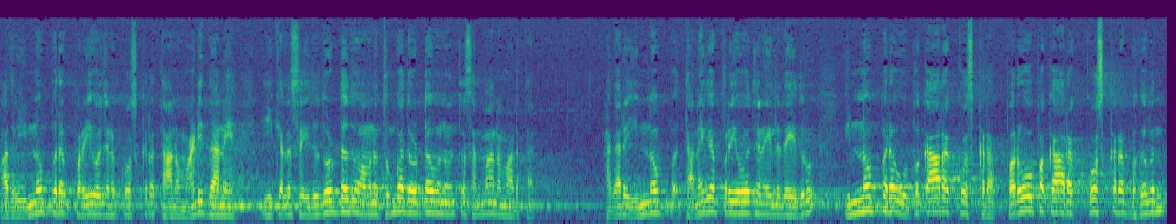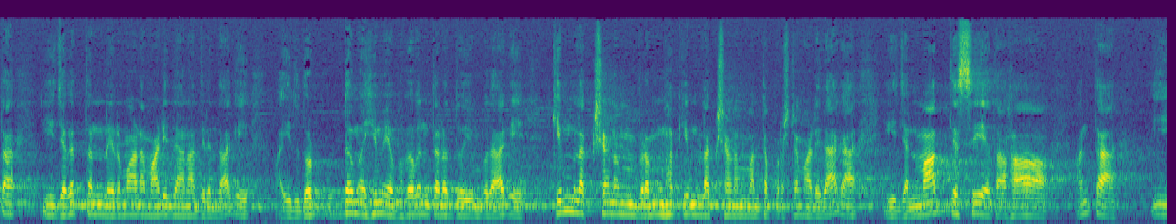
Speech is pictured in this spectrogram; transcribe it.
ಆದರೆ ಇನ್ನೊಬ್ಬರ ಪ್ರಯೋಜನಕ್ಕೋಸ್ಕರ ತಾನು ಮಾಡಿದ್ದಾನೆ. ಈ ಕೆಲಸ ಇದು ದೊಡ್ಡದು, ಅವನು ತುಂಬ ದೊಡ್ಡವನು ಅಂತ ಸನ್ಮಾನ ಮಾಡ್ತಾನೆ. ಹಾಗಾದರೆ ಇನ್ನೊಬ್ಬ, ತನಗೆ ಪ್ರಯೋಜನ ಇಲ್ಲದೇ ಇದ್ದರೂ ಇನ್ನೊಬ್ಬರ ಉಪಕಾರಕ್ಕೋಸ್ಕರ, ಪರೋಪಕಾರಕ್ಕೋಸ್ಕರ ಭಗವಂತ ಈ ಜಗತ್ತನ್ನು ನಿರ್ಮಾಣ ಮಾಡಿದ್ದಾನಾದ್ದರಿಂದಾಗಿ ಇದು ದೊಡ್ಡ ಮಹಿಮೆ ಭಗವಂತನದ್ದು ಎಂಬುದಾಗಿ ಕಿಂ ಲಕ್ಷಣಂ ಬ್ರಹ್ಮ ಕಿಂ ಲಕ್ಷಣಂ ಅಂತ ಪ್ರಶ್ನೆ ಮಾಡಿದಾಗ ಈ ಜನ್ಮಾದ್ಯಸ್ಯತಃ ಅಂತ ಈ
